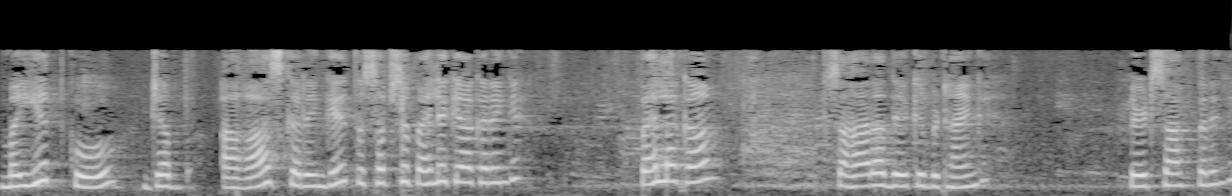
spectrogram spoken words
میت کو جب آغاز کریں گے تو سب سے پہلے کیا کریں گے؟ پہلا کام سہارا دے کے بٹھائیں گے۔ پیٹ صاف کریں گے؟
